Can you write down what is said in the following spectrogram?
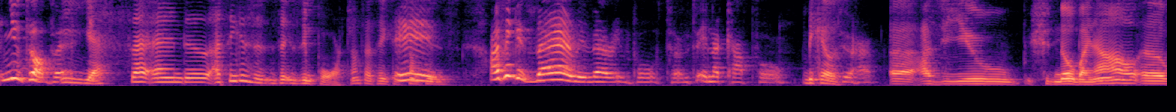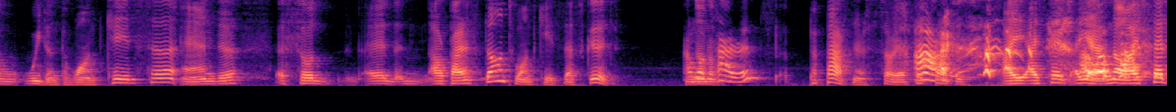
A new topic. yes, and uh, I think it's, it's, important. I think it's It something is. I think it's very, very important in a couple. because uh, as you should know by now uh, we don't want kids uh, and uh, so uh, our parents don't want kids that's good Our No, no, parents. P- partners sorry i said Ah. partners I, I said yeah Our no i said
